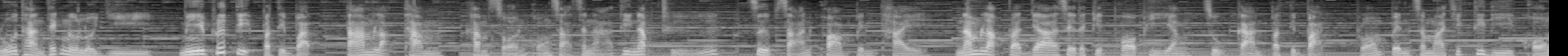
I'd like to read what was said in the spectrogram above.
รู้ทันเทคโนโลยี มีพฤติปฏิบัติตามหลักธรรมคำสอนของศาสนาที่นับถือ สืบสารความเป็นไทยนำหลักปรัชญาเศรษฐกิจพอเพียง สู่การปฏิบัติ พร้อมเป็นสมาชิกที่ดีของ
